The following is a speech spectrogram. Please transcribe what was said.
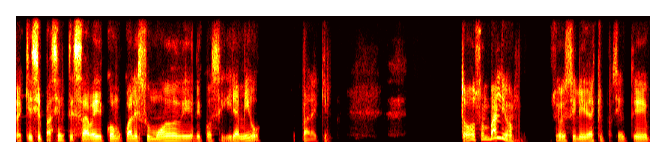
Es que si el paciente sabe cómo, cuál es su modo de, conseguir amigos, ¿para qué? todos son válidos. O sea, si la idea es que el paciente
